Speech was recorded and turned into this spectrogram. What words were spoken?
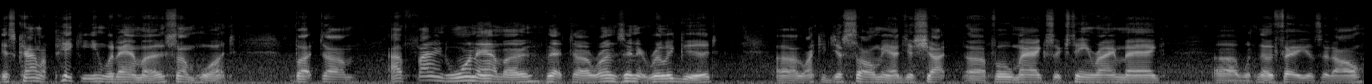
is kind of picky with ammo somewhat but um, I find one ammo that uh, runs in it really good. Uh, like you just saw me I just shot uh, full mag 16 round mag uh, with no failures at all.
